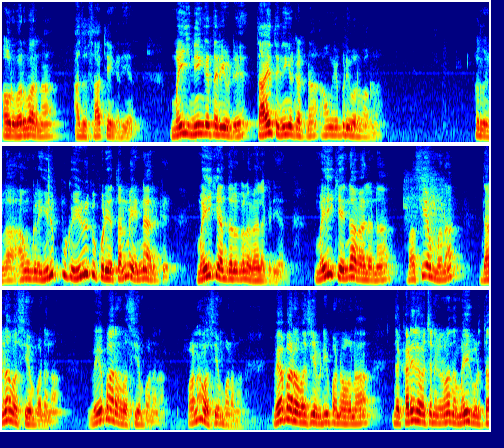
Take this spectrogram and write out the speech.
அவர் வருவார்னா அது சாத்தியம் கிடையாது. மை நீங்கள் தறிவிட்டு தாயத்தை நீங்கள் கட்டினா அவங்க எப்படி வருவாங்க? புரியுதுங்களா அவங்களை இழுப்புக்கு இழுக்கக்கூடிய தன்மை என்ன இருக்குது மைக்கு அந்தளவுக்குலாம் வேலை கிடையாது. மைக்கு என்ன வேலைன்னா வசியம் பண்ணால் தன வசியம் பண்ணலாம். வியாபார வசியம் பண்ணலாம். பண வசியம் பண்ணலாம். வியாபார வசியம் எப்படி பண்ணுவாங்கன்னா இந்த கடையில் வச்சுருக்கிறவங்க அந்த மை கொடுத்தா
